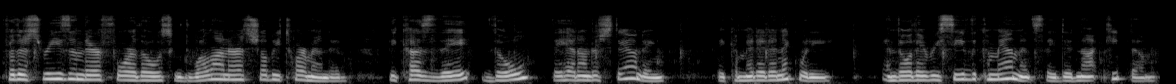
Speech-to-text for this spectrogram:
For this reason, therefore, those who dwell on earth shall be tormented, because they, though they had understanding, they committed iniquity, and though they received the commandments, they did not keep them.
